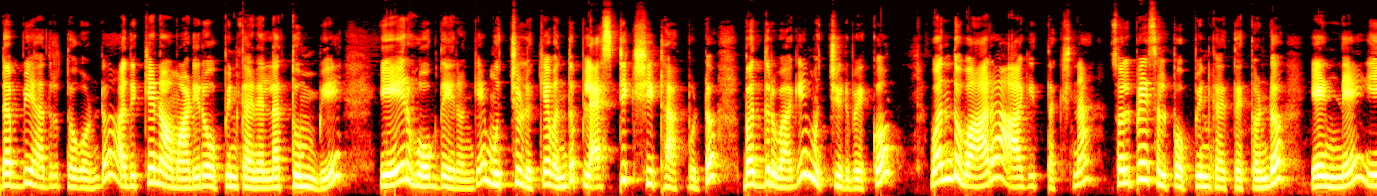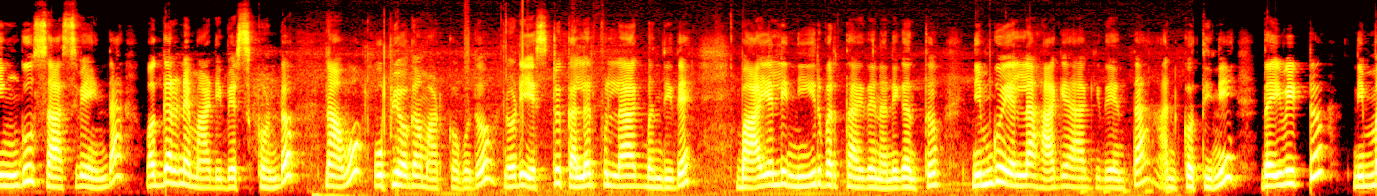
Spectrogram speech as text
ಡಬ್ಬಿ ಆದರೂ ತಗೊಂಡು ಅದಕ್ಕೆ ನಾವು ಮಾಡಿರೋ ಉಪ್ಪಿನಕಾಯಿನೆಲ್ಲ ತುಂಬಿ ಏರ್ ಹೋಗದೆ ಇರೋಂಗೆ ಮುಚ್ಚುಳಕ್ಕೆ ಒಂದು ಪ್ಲ್ಯಾಸ್ಟಿಕ್ ಶೀಟ್ ಹಾಕ್ಬಿಟ್ಟು ಭದ್ರವಾಗಿ ಮುಚ್ಚಿಡಬೇಕು. ಒಂದು ವಾರ ಆಗಿದ ತಕ್ಷಣ ಸ್ವಲ್ಪ ಸ್ವಲ್ಪ ಉಪ್ಪಿನಕಾಯಿ ತೆಕ್ಕೊಂಡು ಎಣ್ಣೆ, ಇಂಗು, ಸಾಸಿವೆಯಿಂದ ಒಗ್ಗರಣೆ ಮಾಡಿ ಬೆರೆಸ್ಕೊಂಡು ನಾವು ಉಪಯೋಗ ಮಾಡ್ಕೋಬೋದು. ನೋಡಿ ಎಷ್ಟು ಕಲರ್ಫುಲ್ಲಾಗಿ ಬಂದಿದೆ. ಬಾಯಲ್ಲಿ ನೀರು ಬರ್ತಾ ಇದೆ ನನಗಂತೂ. ನಿಮಗೂ ಎಲ್ಲ ಹಾಗೆ ಆಗಿದೆ ಅಂತ ಅನ್ಕೋತೀನಿ. ದಯವಿಟ್ಟು ನಿಮ್ಮ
